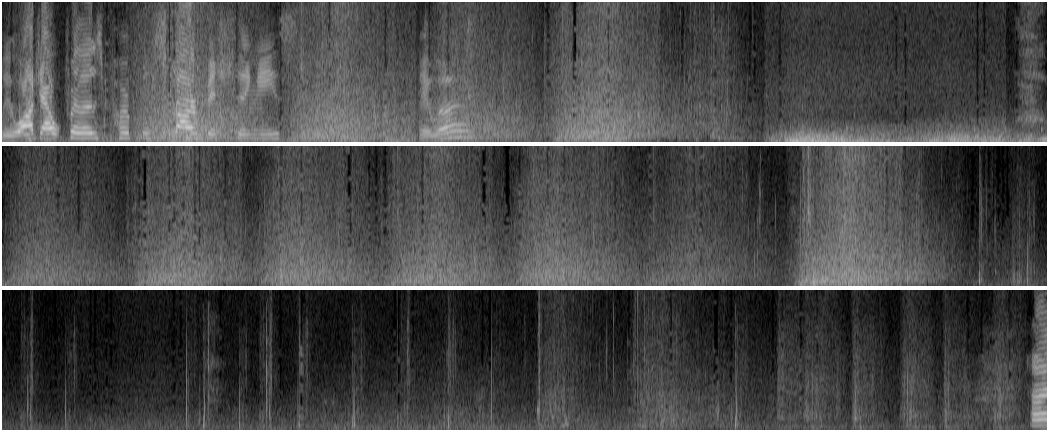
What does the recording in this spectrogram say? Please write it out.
We watch out for those purple starfish thingies. Wait, what?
